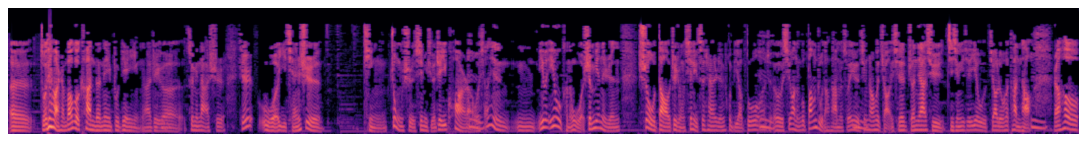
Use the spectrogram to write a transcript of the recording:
呃，昨天晚上包括看的那部电影啊，这个《催眠大师》，其实我以前是挺重视心理学这一块儿的。我相信，嗯，因为因为可能我身边的人受到这种心理摧残的人会比较多，我希望能够帮助到他们，所以经常会找一些专家去进行一些业务交流和探讨。然后，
